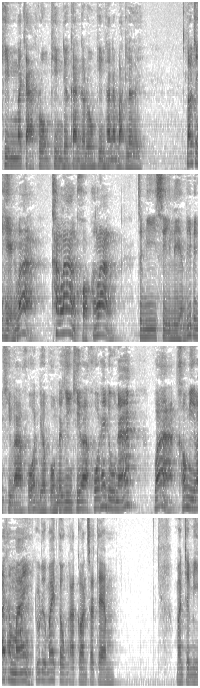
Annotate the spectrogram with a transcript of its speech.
พิมพ์มาจากโรงพิมพ์เดียวกันกับโรงพิมพ์ธนบัตรเลย เราจะเห็นว่าข้างล่างขอบข้างล่าง จะมีสี่เหลี่ยมที่เป็น QR code เดี๋ยวผมจะยิง QR code ให้ดูนะ ว่าเขามีไว้ทำไม รู้หรือไม่ตรงอากรสแตมมันจะมี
